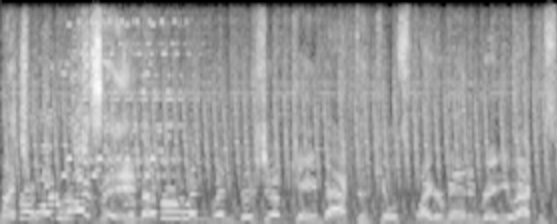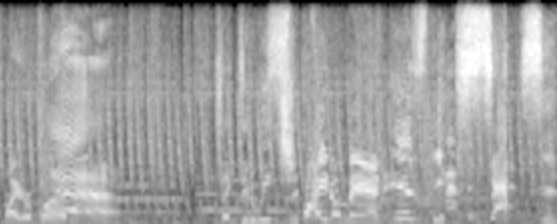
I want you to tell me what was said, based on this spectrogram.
Which one was it? Remember when, when Bishop came back to kill Spider-Man in radioactive spider blood? Yeah. It's like, did we j- Spider-Man is the assassin.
